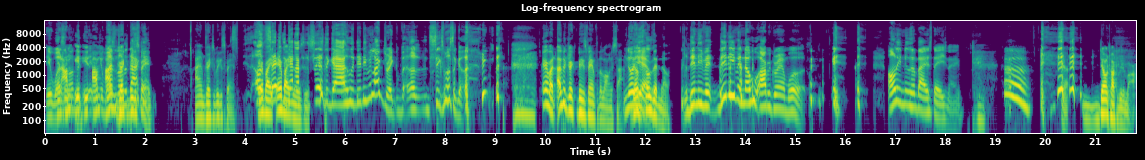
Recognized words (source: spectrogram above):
It wasn't I'm, the, it- it- I'm, it I'm Drake's biggest fan. I am Drake's biggest fan. Oh, Everybody- says the everybody guy, knows this. Says the guy who didn't even like Drake uh, six months ago. Everybody, I've been Drake's biggest fan for the longest time. No, those, you those that know. didn't even didn't even know who Aubrey Graham was. Only knew him by his stage name. Yeah. Don't talk to me tomorrow.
